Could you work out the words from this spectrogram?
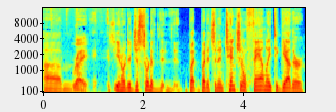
Um, right it's, you know, to just sort of, but but it's an intentional family together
